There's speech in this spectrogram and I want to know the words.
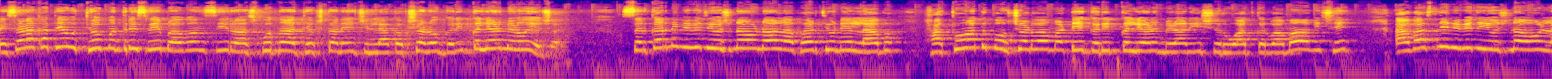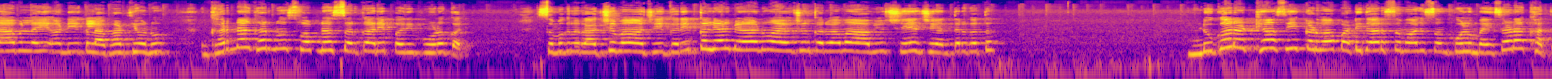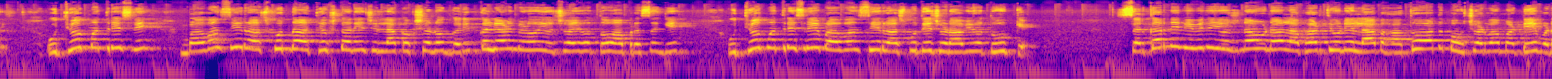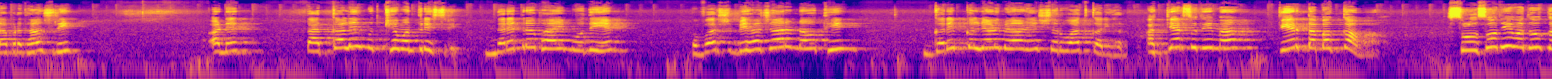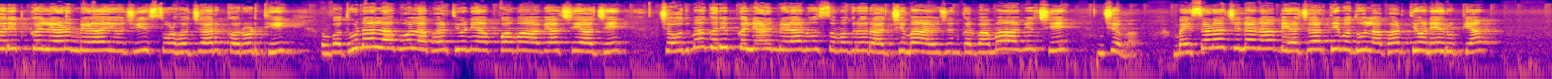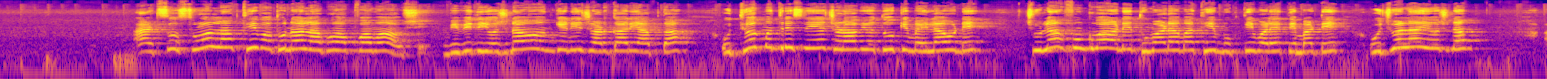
મહેસાણા ખાતે ઉદ્યોગ મંત્રી શ્રી બળવંતસિંહ રાજપૂતના અધ્યક્ષસ્થાને જિલ્લા કક્ષાનો ગરીબ કલ્યાણ મેળો યોજાયો. સરકારની વિવિધ યોજનાઓના લાભાર્થીઓને લાભ હાથોહાથ પહોંચાડવા માટે ગરીબ કલ્યાણ મેળાની શરૂઆત કરવામાં આવી છે. આવાસની વિવિધ યોજનાઓ લાભ લઈ અનેક લાભાર્થીઓનું ઘરના ઘરનું સ્વપ્ન સરકારે પરિપૂર્ણ કર્યું. સમગ્ર રાજ્યમાં આજે ગરીબ કલ્યાણ મેળાનું આયોજન કરવામાં આવ્યું છે, જે અંતર્ગત નુગર અઠ્યાસી કડવા પાટીદાર સમાજ સંકુલ મહેસાણા ખાતે ઉદ્યોગ મંત્રી શ્રી બળવંતસિંહ રાજપૂતના અધ્યક્ષસ્થાને જિલ્લા કક્ષાનો ગરીબ કલ્યાણ મેળો યોજાયો હતો. આ પ્રસંગે ઉદ્યોગ મંત્રી શ્રી બળવંતસિંહ રાજપૂતે જણાવ્યું હતું કે, સરકારની વિવિધ યોજનાઓના લાભાર્થીઓને લાભ હાથોહાથ પહોંચાડવા માટે વડાપ્રધાન શ્રી અને તાત્કાલિક મુખ્યમંત્રી શ્રી નરેન્દ્રભાઈ મોદીએ વર્ષ બે હજાર નવથી ગરીબ કલ્યાણ મેળાની શરૂઆત કરી હતી. અત્યાર સુધીમાં તેર તબક્કામાં સોળસોથી વધુ ગરીબ કલ્યાણ મેળા યોજી સોળ હજાર કરોડથી વધુના લાભો લાભાર્થીઓને આપવામાં આવ્યા છે. આજે ચૌદમા ગરીબ કલ્યાણ મેળાનું સમગ્ર રાજ્યમાં આયોજન કરવામાં આવ્યું છે. જેમાં મહેસાણા જિલ્લાના બે હજારથી વધુ લાભાર્થીઓને રૂપિયા આઠસો સોળ લાખથી વધુના લાભો આપવામાં આવશે. વિવિધ યોજનાઓ અંગેની જાણકારી આપતા ઉદ્યોગ મંત્રીશ્રીએ જણાવ્યું હતું કે મહિલાઓને ચૂલા ફૂંકવા અને ધુમાડામાંથી મુક્તિ મળે તે માટે ઉજ્જવલા યોજના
